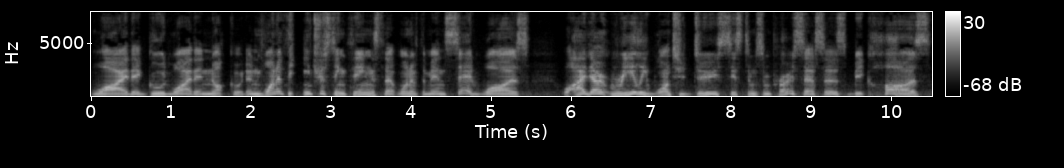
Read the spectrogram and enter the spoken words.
why they're good, why they're not good. And one of the interesting things that one of the men said was, well, I don't really want to do systems and processes because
